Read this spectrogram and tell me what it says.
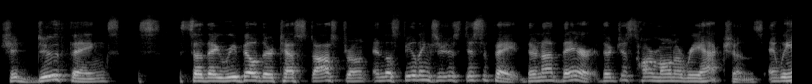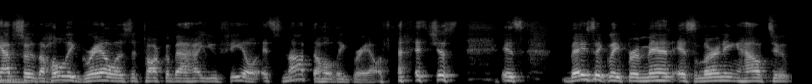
should do things so they rebuild their testosterone and those feelings are just dissipate. They're not there. They're just hormonal reactions. And we have mm. sort of the holy grail is to talk about how you feel. It's not the holy grail. it's just, it's basically for men, it's learning how to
